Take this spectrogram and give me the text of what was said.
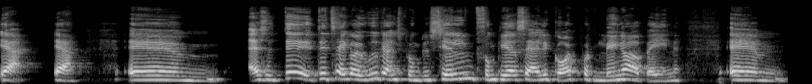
ja, ja. Øh, altså, det, det tænker jeg i udgangspunktet sjældent fungerer særlig godt på den længere bane. Øhm,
